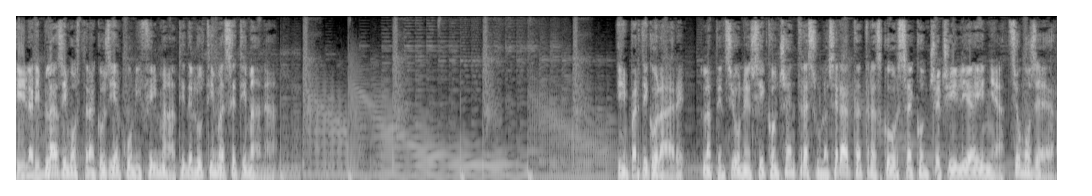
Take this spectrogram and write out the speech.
Ilari Blasi mostra così alcuni filmati dell'ultima settimana. In particolare, l'attenzione si concentra sulla serata trascorsa con Cecilia e Ignazio Moser.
